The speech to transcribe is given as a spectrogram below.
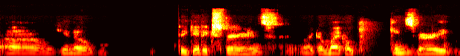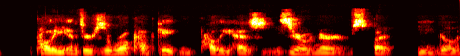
uh, you know, they get experience. Like a Michael Kingsbury probably enters the World Cup gate and probably has zero nerves, but you go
